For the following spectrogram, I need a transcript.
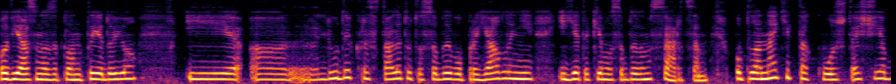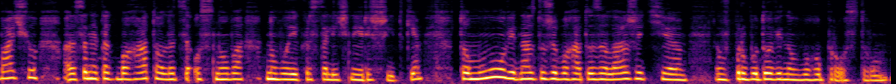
пов'язано з Атлантидою. І е, люди кристали тут особливо проявлені і є таким особливим серцем. По планеті також те, що я бачу, е, це не так багато, але це основа нової кристалічної решітки. Тому від нас дуже багато залежить е, в пробудові нового простору.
